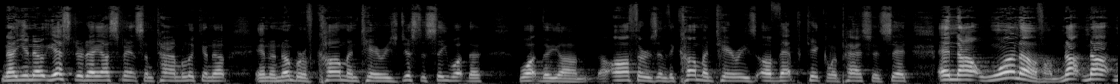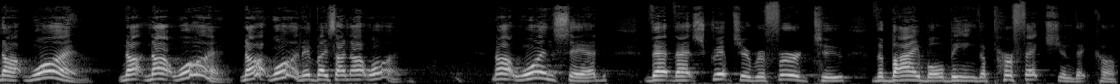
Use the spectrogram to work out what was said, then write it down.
Now, you know, yesterday I spent some time looking up in a number of commentaries just to see what the, what the, um, authors and the commentaries of that particular passage said. And not one of them, not, not, not one, not, not one, not one. Everybody say not one. Not one said that that scripture referred to the Bible being the perfection that come.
